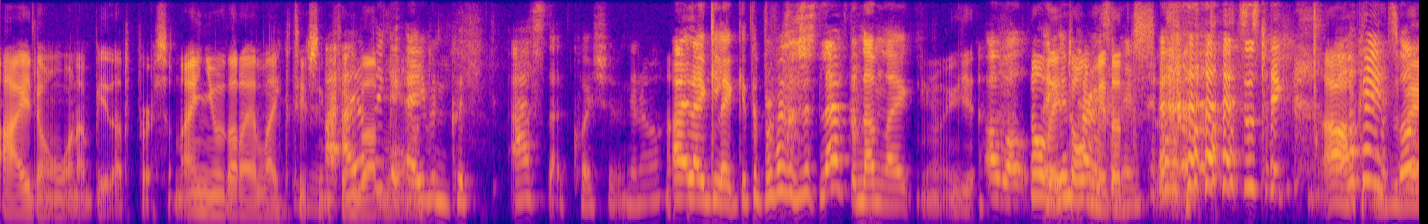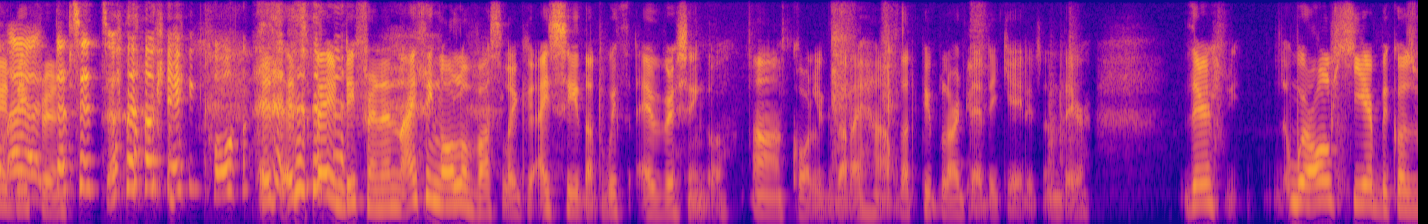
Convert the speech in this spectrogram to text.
I don't want to be that person. I knew that I like teaching I, from I don't that think moment. I even could ask that question. You know, I like like the professor just left, and I'm like, Uh, yeah. oh well. No, they told me I that- it's just like Ah, okay, it's well very uh, that's it. okay, cool. it's, it's very different and i think all of us like i see that with every single uh, colleague that i have that people are dedicated and they're they're we're all here because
